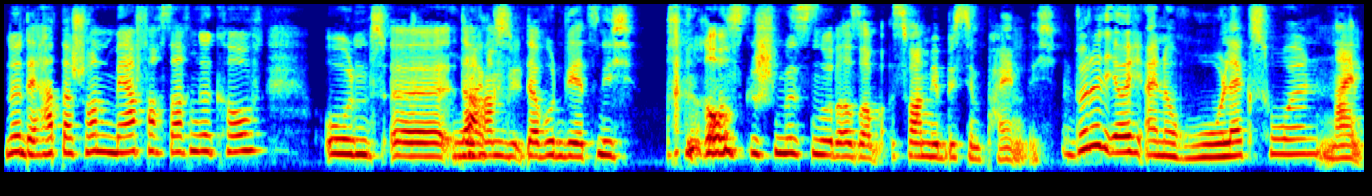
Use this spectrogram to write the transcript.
Ne, der hat da schon mehrfach Sachen gekauft. Und äh, da haben wir, da wurden wir jetzt nicht rausgeschmissen oder so, aber es war mir ein bisschen peinlich. Würdet ihr euch eine Rolex holen? Nein.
